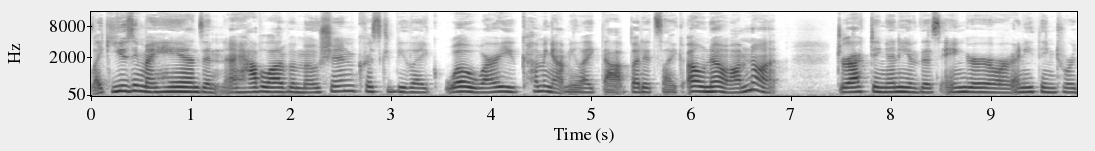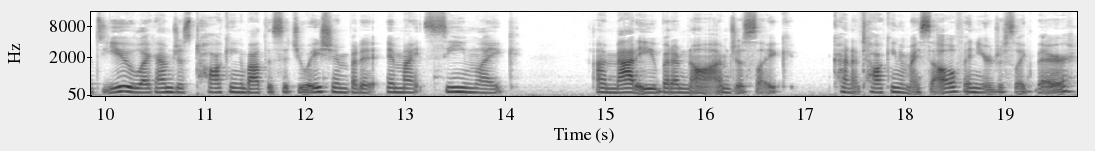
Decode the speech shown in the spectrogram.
like using my hands and I have a lot of emotion, Chris could be like, Whoa, why are you coming at me like that? But it's like, Oh no, I'm not directing any of this anger or anything towards you. Like, I'm just talking about the situation, but it, it might seem like I'm mad at you, but I'm not. I'm just like kind of talking to myself and you're just like there.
